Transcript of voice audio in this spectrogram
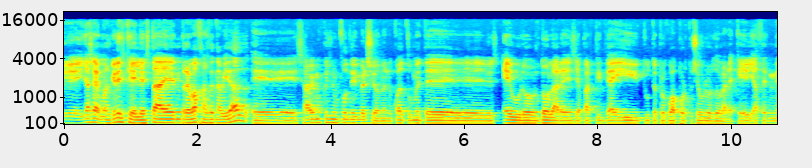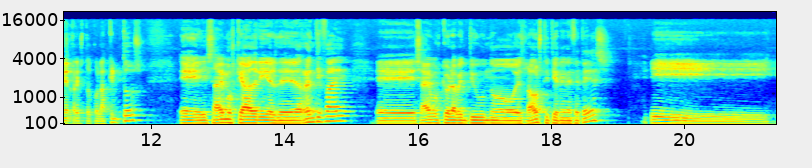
eh, ya sabemos, Grayscale está en rebajas de Navidad. eh, sabemos que es un fondo de inversión en el cual tú metes euros, dólares y a partir de ahí tú te preocupas por tus euros, dólares que ellos hacen el resto con las criptos. Eh, sabemos que Adri es de Rentify. eh, sabemos que Hora 21 es la hostia y tiene NFTs. Y.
